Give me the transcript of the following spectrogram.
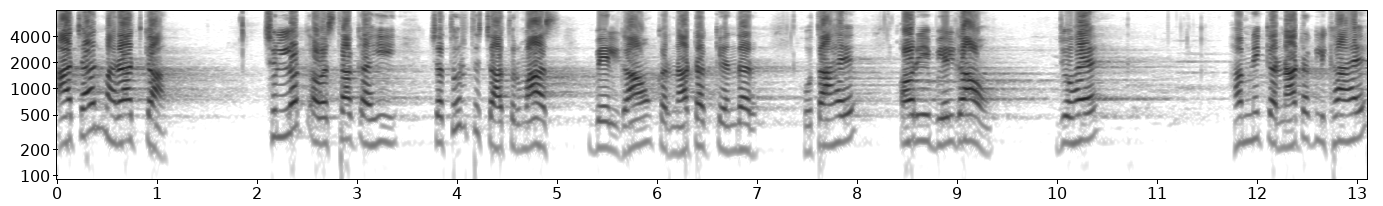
आचार्य महाराज का छुल्लक अवस्था का ही चतुर्थ चातुर्मास बेलगांव, कर्नाटक के अंदर होता है। और ये बेलगांव जो है हमने कर्नाटक लिखा है,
